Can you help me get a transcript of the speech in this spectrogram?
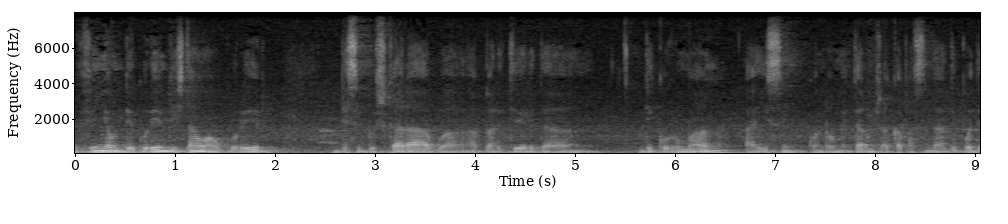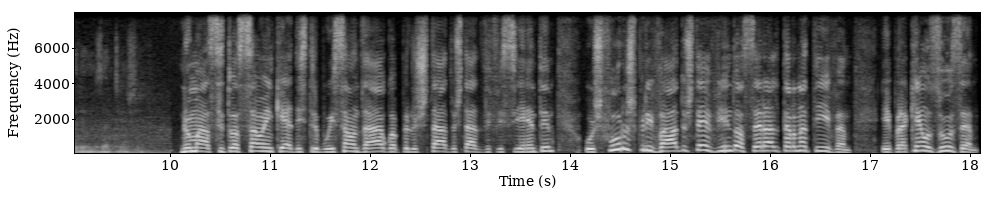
vinham decorrendo e estão a ocorrer, de se buscar água a partir da, de Curumano, aí sim, quando aumentarmos a capacidade, poderemos atingir. Numa situação em que a distribuição da água pelo Estado está deficiente, os furos privados têm vindo a ser a alternativa. E para quem os usa,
